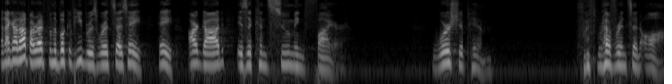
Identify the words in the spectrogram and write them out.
And I got up, I read from the book of Hebrews where it says, hey, hey, our God is a consuming fire. Worship him with reverence and awe.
